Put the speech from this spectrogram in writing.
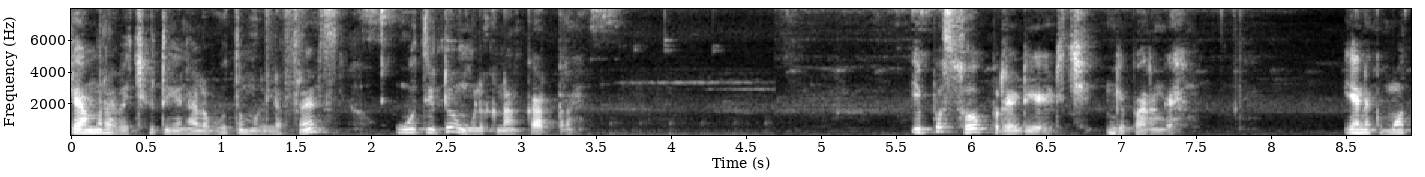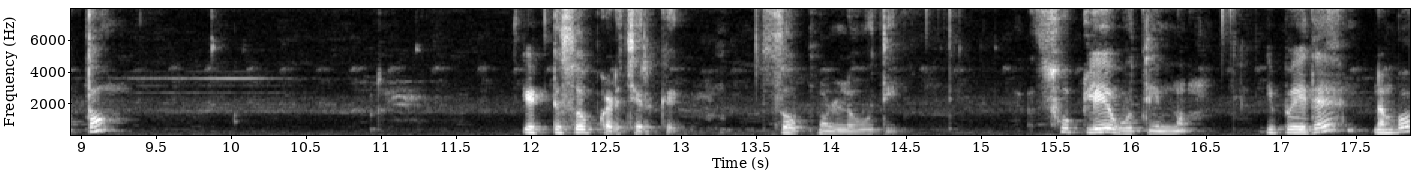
கேமரா வச்சுக்கிட்டு என்னால் ஊற்ற முடியல ஃப்ரெண்ட்ஸ் ஊற்றிட்டு உங்களுக்கு நான் காட்டுறேன். இப்போ சோப் ரெடி ஆகிடுச்சு இங்கே பாருங்கள் எனக்கு மொத்தம் எட்டு சோப் கிடச்சிருக்கு. சோப் முள்ள ஊற்றி சூட்லேயே ஊற்றிடணும் இப்போ இதை நம்ம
